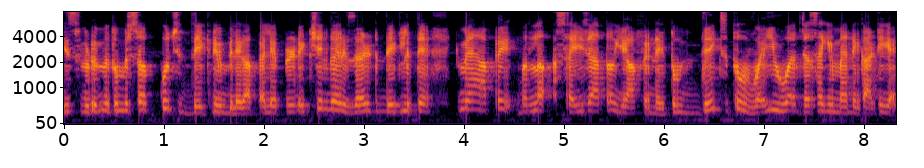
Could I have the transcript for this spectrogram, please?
इस वीडियो में तुम्हें सब कुछ देखने मिलेगा। पहले प्रोडिक्शन का रिज़ल्ट देख लेते हैं कि मैं यहाँ पे मतलब सही जाता हूँ या फिर नहीं। तुम देख सकते हो, वही हुआ जैसा कि मैंने कहा, ठीक है?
